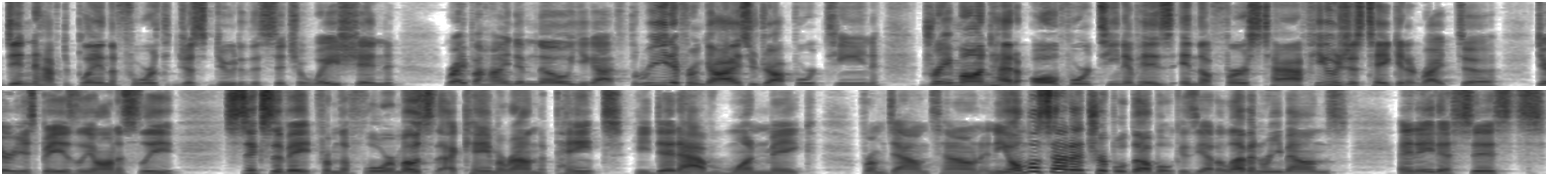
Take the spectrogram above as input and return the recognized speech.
didn't have to play in the fourth just due to the situation. Right behind him, though, you got three different guys who dropped 14. Draymond had all 14 of his in the first half. He was just taking it right to Darius Bazley, honestly. Six of eight from the floor. Most of that came around the paint. He did have one make from downtown, and he almost had a triple double because he had 11 rebounds and eight assists.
